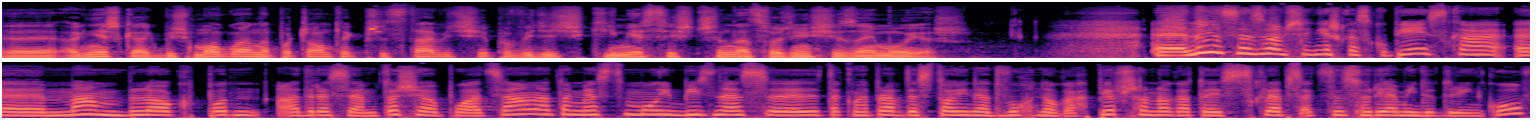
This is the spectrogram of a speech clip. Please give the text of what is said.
E, Agnieszka, jakbyś mogła na początek przedstawić się, powiedzieć kim jesteś, czym na co dzień się zajmujesz? E, no więc nazywam się Agnieszka Skupieńska, e, mam blog pod adresem To się opłaca, natomiast mój biznes e, tak naprawdę stoi na dwóch nogach. Pierwsza noga to jest sklep z akcesoriami do drinków,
